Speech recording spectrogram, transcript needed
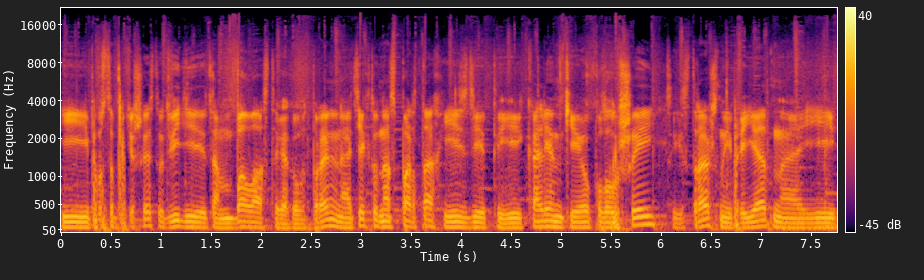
и просто путешествуют в виде там балласта какого-то, правильно? А те, кто на спортах ездит, и коленки около ушей, и страшно, и приятно, и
